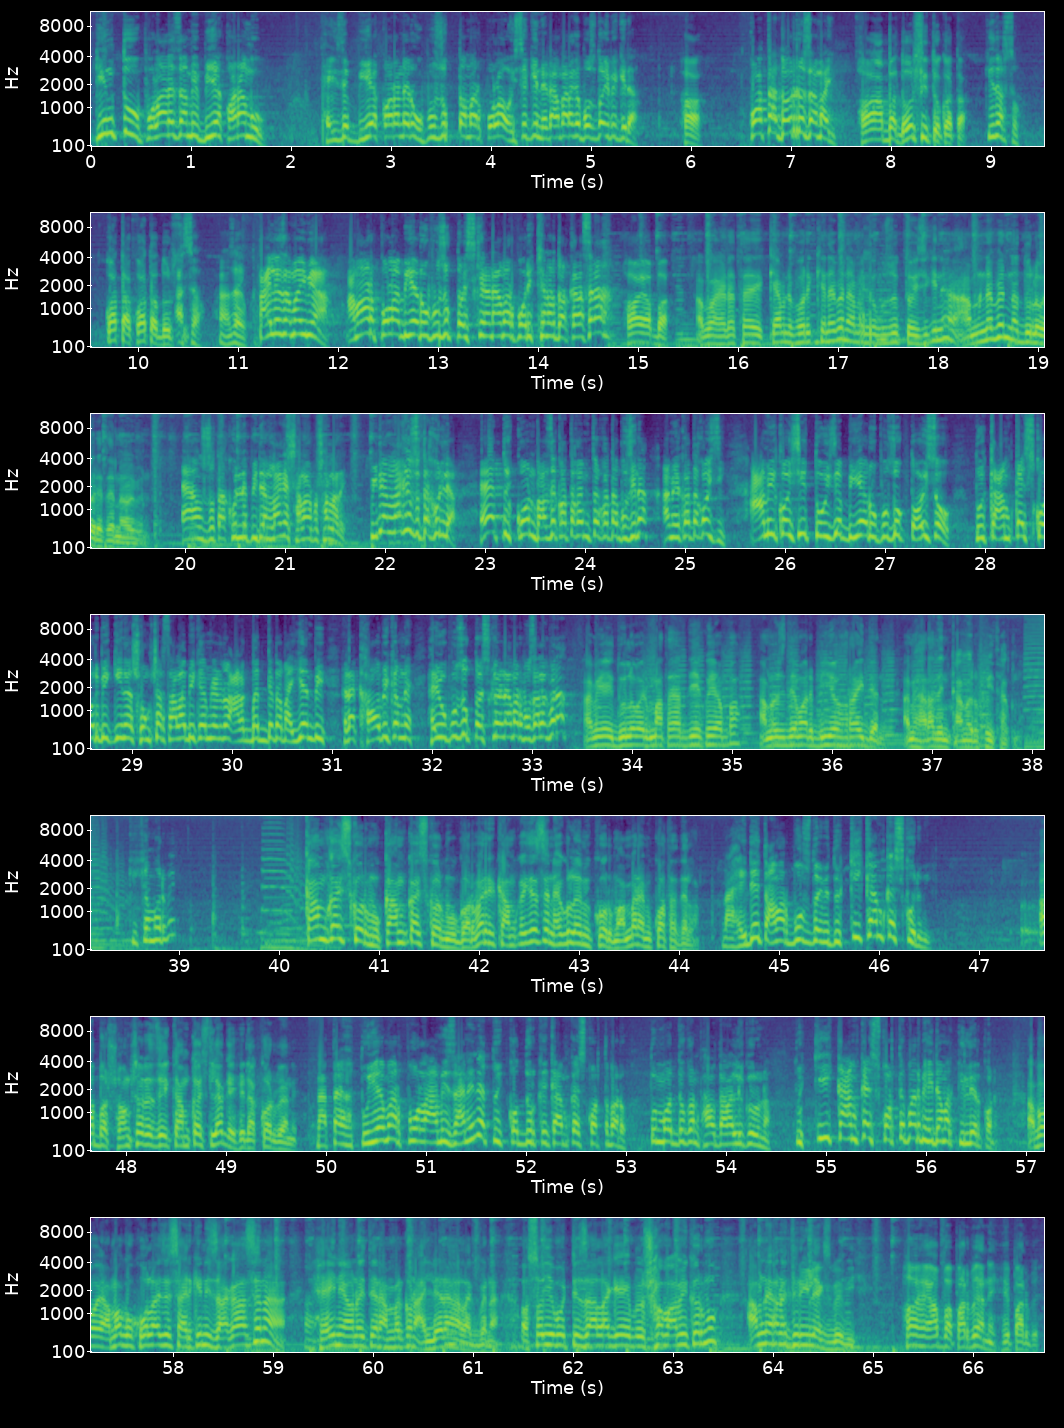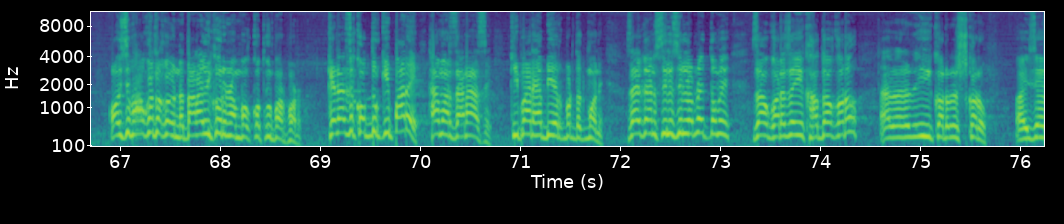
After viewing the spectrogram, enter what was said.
কিন্তু পোলারে যে আমি বিয়ে করামু সেই যে বিয়ে করানোর উপযুক্ত আমার পোলা হয়েছে কি না এটা আমার আগে বুঝতে হইবে কিনা হ্যাঁ কথা ধৈর্য জামাই? হ্যাঁ আব্বা ধরছি তো কথা। কি ধরছো? কথা কথা ধরছি। আচ্ছা হ্যাঁ যাই হোক। তাইলে জামাই মিয়া আমার পোলা বিয়ের উপযুক্ত হয়েছে কিনা এটা আমার পরীক্ষা নেওয়ার দরকার আছে না? হয় আব্বা। আবার এটা তাই কেমনে পরীক্ষা নেবেন? আমি উপযুক্ত হয়েছি কিনা আপনি নেবেন না দুলো বেড়াতে নেবেন এখন জোতা খুললে পিটান লাগে শালার শালারে। পিটান লাগে জোতা খুললা। এ তুই কোন বাজে কথা আমি তোর কথা বুঝি না? আমি কথা কইছি। আমি কইছি তুই যে বিয়ের উপযুক্ত হইছো তুই কাম কাজ করবি কিনা সংসার চালাবি কেমনে আরেকবার যেটা ভাই আনবি এটা খাওয়াবি কেমনে সেই উপযুক্ত হইছে কিনা আমার বোঝা লাগবে না? আমি এই দুলোবাইয়ের মাথায় হাত দিয়ে কই আব্বা আমরা যদি আমার বিয়ে হরাই দেন আমি সারাদিন কামের উপরেই থাকব। কি কাম করবি? কাম কাজ করব কাম কাজ করব। ঘরবাড়ির কাম কাজ আছে না এগুলো আমি করব আমার আমি কথা দিলাম। না সেইটাই তো আমার বুঝতে হইবে তুই কি কাম কাজ করবি? আব্বা সংসারে যে কাম কাজ লাগে সেটা করবে না। না তাই তুই আমার পোলা আমি জানি না তুই কদ্দুর কি কাম কাজ করতে পারো। তুই মধ্যখান ফাও দালালি করো না। তুই কি কাম কাজ করতে পারবি এটা আমার ক্লিয়ার কর। আবার ওই আমাকে কোলায় যে চারখানি জায়গা আছে না হেই নিয়ে অনেক আমার কোনো আইলে রাখা লাগবে না। অসহ্য বইতে যা লাগে সব আমি করব আপনি অনেক রিল্যাক্স বেবি হয় হ্যাঁ আব্বা পারবে আনে হে পারবে। কইছে ভাও কথা কই না দালালি করি না কতক্ষণ পর পর। কেনা যে কদ্দুর কি পারে হ্যাঁ, আমার জানা আছে। কি পারে হ্যাঁ, বিয়ের পর দেখ মনে। যাই গান সিলে সিলে তুমি যাও ঘরে যাই খাওয়া দাওয়া করো আর ই করো রেস্ট করো। ওই যে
